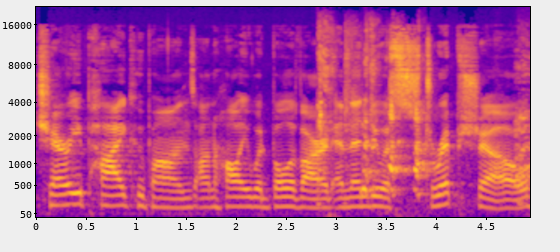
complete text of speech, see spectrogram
cherry pie coupons on Hollywood Boulevard and then do a strip show.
